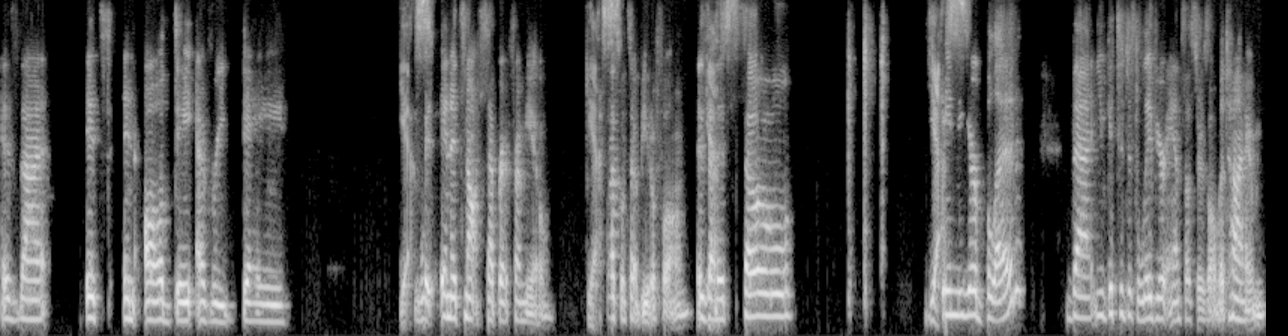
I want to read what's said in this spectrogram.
is that it's an all day, every day. Yes. and it's not separate from you. Yes. That's what's so beautiful is yes. that it's so yes. in your blood that you get to just live your ancestors all the time.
